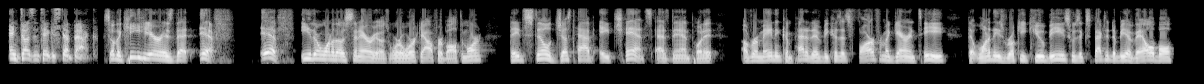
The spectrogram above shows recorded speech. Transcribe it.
and doesn't take a step back. So the key here is that if if either one of those scenarios were to work out for Baltimore, they'd still just have a chance, as Dan put it, of remaining competitive because it's far from a guarantee that one of these rookie QBs who's expected to be available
